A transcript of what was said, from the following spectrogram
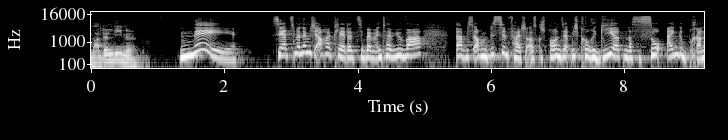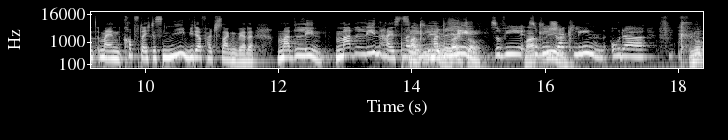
Madeline. Nee. Sie hat es mir nämlich auch erklärt, als sie beim Interview war, habe ich es auch ein bisschen falsch ausgesprochen. Sie hat mich korrigiert und das ist so eingebrannt in meinen Kopf, dass ich das nie wieder falsch sagen werde. Madeleine. Madeleine heißt sie. Madeleine, sag ich Madeleine. doch. so wie, so wie. Jacqueline oder Nur,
